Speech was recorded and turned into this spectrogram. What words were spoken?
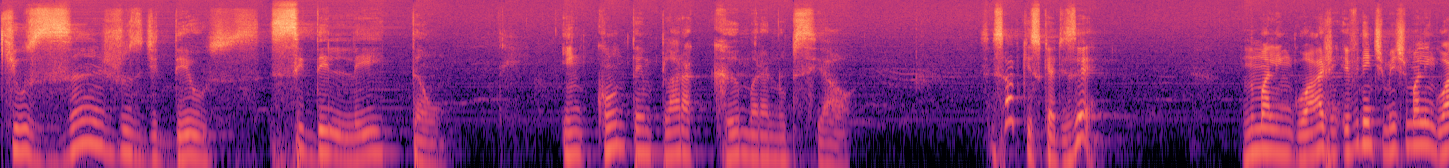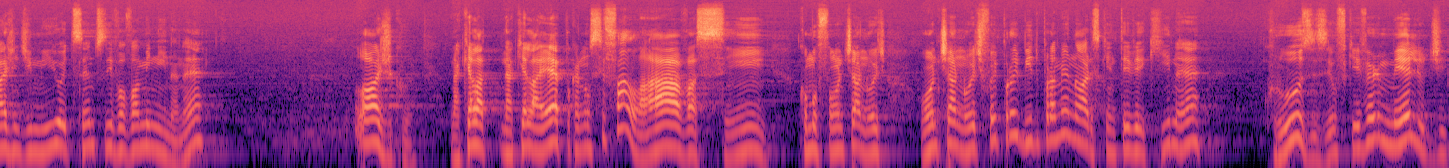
que os anjos de Deus se deleitam em contemplar a câmara nupcial. Você sabe o que isso quer dizer? numa linguagem, evidentemente numa linguagem de 1800 e vovó menina, né? Lógico, naquela, naquela época não se falava assim, como foi ontem à noite. Ontem à noite foi proibido para menores. Quem teve aqui, né? Cruzes, eu fiquei vermelho de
